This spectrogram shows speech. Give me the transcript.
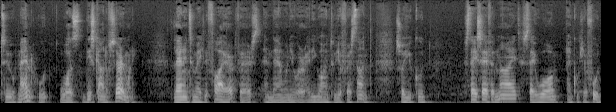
to manhood was this kind of ceremony learning to make the fire first and then when you were ready going to your first hunt. So you could stay safe at night stay warm and cook your food.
